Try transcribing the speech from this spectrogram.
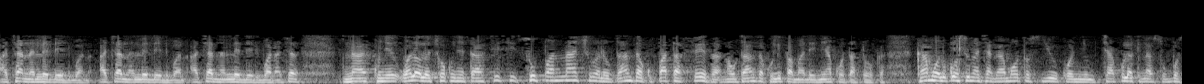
achana na lile deni bwana. Achana na lile deni bwana. Achana na lile deni bwana. Achana. Na kwenye wale waliochukua kwenye taasisi supernatural utaanza kupata fedha na utaanza kulipa madeni yako utatoka. Kama ulikuwa sina changamoto sijui kwenye chakula kinasumbua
